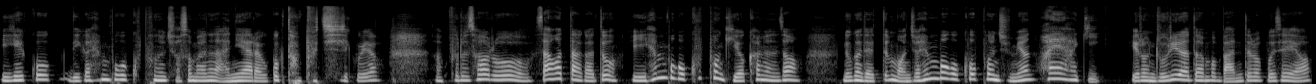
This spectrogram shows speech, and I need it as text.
이게 꼭 네가 햄버거 쿠폰을 줘서만은 아니야라고 꼭 덧붙이시고요. 앞으로 서로 싸웠다가도 이 햄버거 쿠폰 기억하면서 누가 됐든 먼저 햄버거 쿠폰 주면 화해하기. 이런 룰이라도 한번 만들어 보세요.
